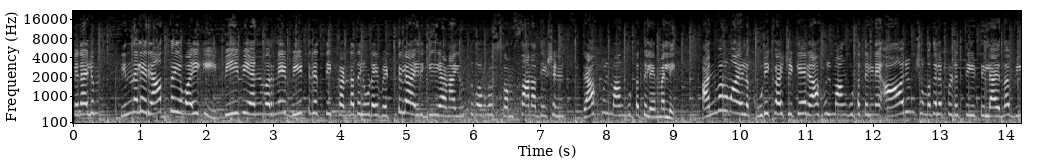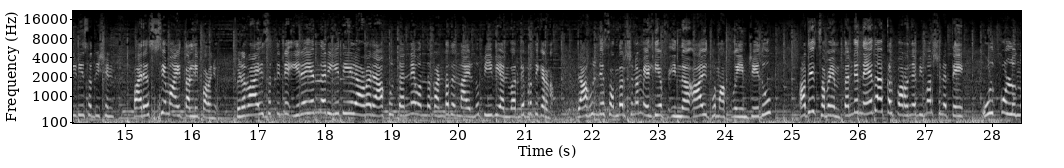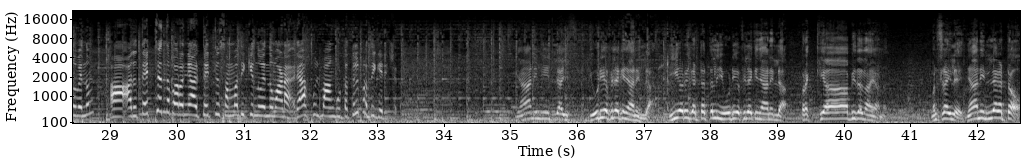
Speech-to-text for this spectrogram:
ഏതായാലും ഇന്നലെ രാത്രി വൈകി പി വി അൻവറിനെ വീട്ടിലെത്തി കണ്ടതിലൂടെ വെട്ടിലായിരിക്കുകയാണ് യൂത്ത് കോൺഗ്രസ് സംസ്ഥാന അധ്യക്ഷൻ Rahul Mankoottathil M L A. അൻവറുമായുള്ള കൂടിക്കാഴ്ചയ്ക്ക് രാഹുൽ മാങ്കൂട്ടത്തിലിനെ ആരും ചുമതലപ്പെടുത്തിയിട്ടില്ല എന്ന് വി ഡി സതീശൻ പരസ്യമായി തള്ളി പറഞ്ഞു പിണറായി സത്തിന്റെ ഇരയെന്ന രീതിയിലാണ് രാഹുൽ തന്നെ വന്ന് കണ്ടതെന്നായിരുന്നു പി വി അൻവറിന്റെ പ്രതികരണം. രാഹുലിന്റെ സന്ദർശനം എൽ ഡി എഫ് ഇന്ന് ആയുധമാക്കുകയും ചെയ്തു. അതേസമയം തന്റെ നേതാക്കൾ പറഞ്ഞ വിമർശനത്തെ ഉൾക്കൊള്ളുന്നുവെന്നും അത് തെറ്റെന്ന് പറഞ്ഞാൽ തെറ്റ് സമ്മതിക്കുന്നുവെന്നുമാണ് രാഹുൽ മാങ്കൂട്ടത്തിൽ പ്രതികരിച്ചത്. ഞാനിനി ഇല്ല. യു ഡി എഫിലേക്ക് ഞാനില്ല. ഈ ഒരു ഘട്ടത്തിൽ യു ഡി എഫിലേക്ക് ഞാനില്ല. പ്രഖ്യാപിത നയാണ്. മനസ്സിലായില്ലേ? ഞാനില്ല കേട്ടോ.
